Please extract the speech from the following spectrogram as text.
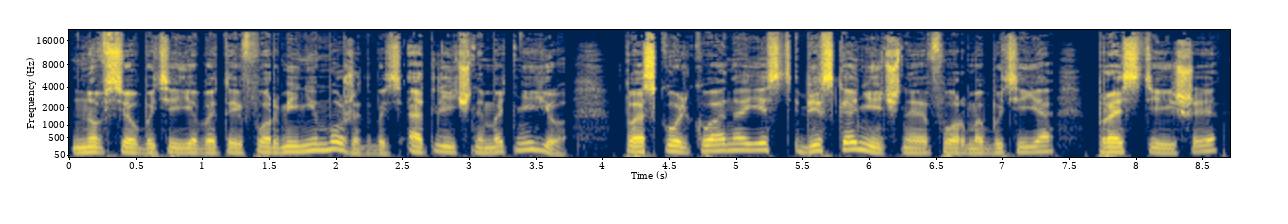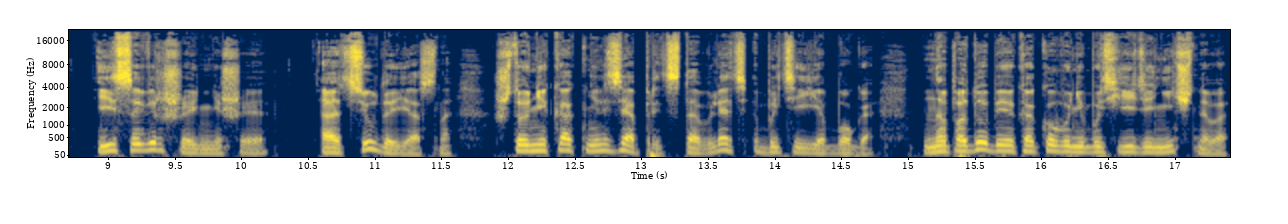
но все бытие в этой форме не может быть отличным от нее, поскольку она есть бесконечная форма бытия, простейшая и совершеннейшая. Отсюда ясно, что никак нельзя представлять бытие Бога наподобие какого-нибудь единичного,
